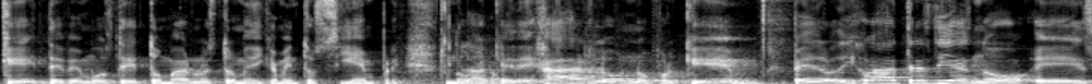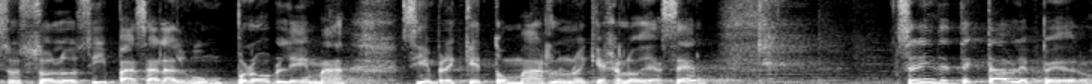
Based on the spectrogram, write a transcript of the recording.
que debemos de tomar nuestro medicamento siempre. No claro. hay que dejarlo, no porque Pedro dijo, ah, tres días, no, eh, eso solo si pasar algún problema, siempre hay que tomarlo, no hay que dejarlo de hacer. Ser indetectable, Pedro.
